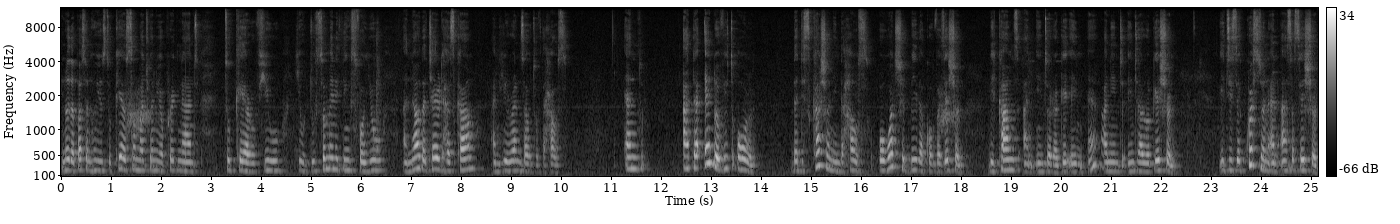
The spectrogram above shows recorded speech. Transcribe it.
You know, the person who used to care so much when you're pregnant, took care of you, he would do so many things for you, and now the child has come and he runs out of the house. And at the end of it all, the discussion in the house, or what should be the conversation, becomes an, interroga eh? an inter interrogation. It is a question and answer session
